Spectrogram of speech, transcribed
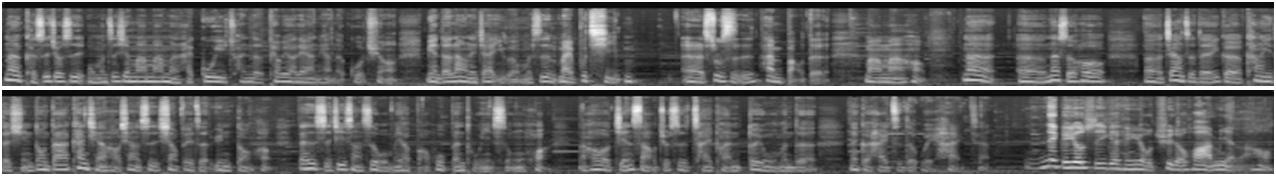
那可是就是我们这些妈妈们还故意穿得漂漂亮亮的过去哦，免得让人家以为我们是买不起呃素食汉堡的妈妈哈。那呃那时候呃这样子的一个抗议的行动，大家看起来好像是消费者运动哈，但是实际上是我们要保护本土饮食文化，然后减少就是财团对我们的那个孩子的危害这样。那个又是一个很有趣的画面了哈，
